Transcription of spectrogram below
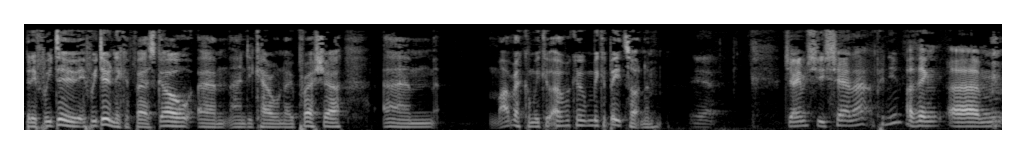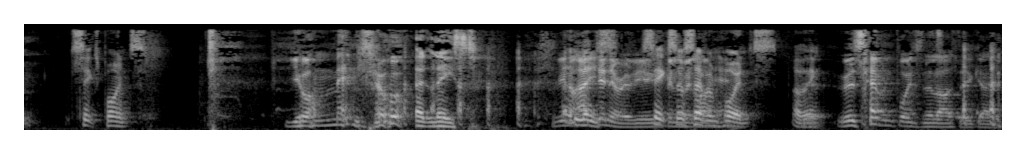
But if we do, if we do nick a first goal, um, Andy Carroll, no pressure. Um, I reckon we could. I reckon we could beat Tottenham. yeah. James, do you share that opinion? I think um, six points. You are mental. At least. Have you At not had least dinner? Have you? six Been or a bit seven lightheaded? points. I think There was seven points in the last two games.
